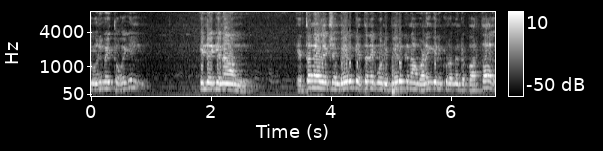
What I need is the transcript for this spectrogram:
உரிமை தொகையில் இன்றைக்கு நாம் எத்தனை லட்சம் பேருக்கு எத்தனை கோடி பேருக்கு நாம் வழங்கியிருக்கிறோம் என்று பார்த்தால்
